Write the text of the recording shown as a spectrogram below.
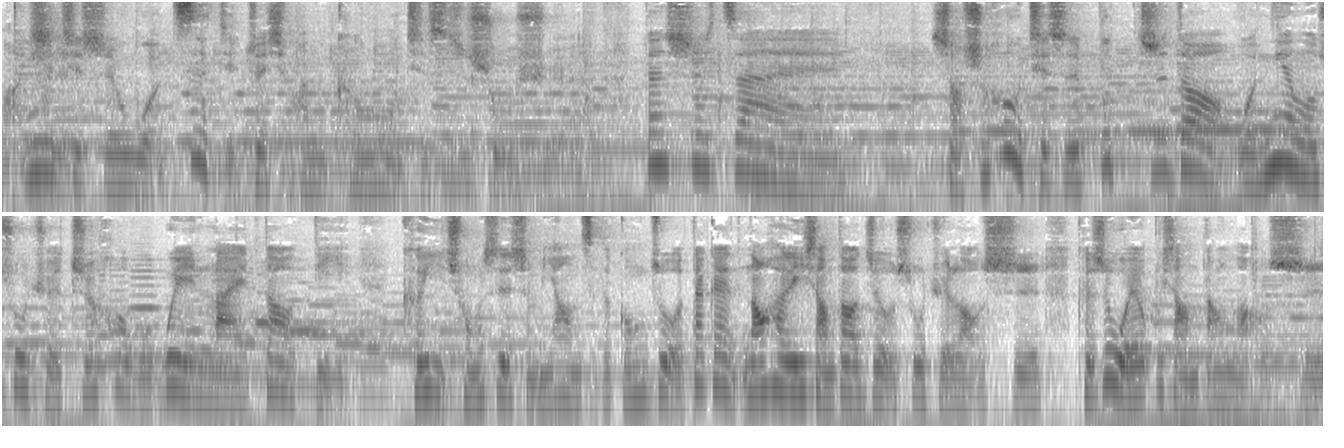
啊，因为其实我自己最喜欢的科目其实是数学，但是在小时候其实不知道我念了数学之后，我未来到底。可以从事什么样子的工作？大概脑海里想到只有数学老师，可是我又不想当老师。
